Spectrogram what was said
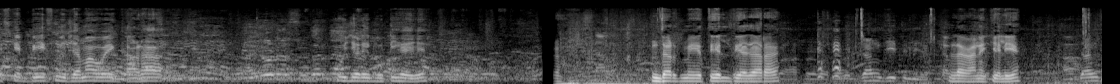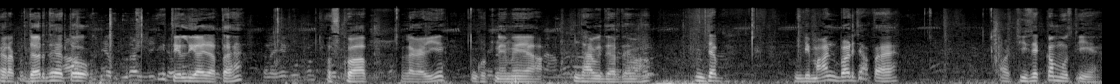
इसके बेस में जमा हुआ एक गाढ़ा कोई जड़ी बूटी है ये। दर्द में ये तेल दिया जा रहा है। लगाने के लिए। अगर आपको दर्द है तो ये तेल दिया जाता है। उसको आप लगाइए, घुटने में या जहाँ भी दर्द है वहाँ। जब डिमांड बढ़ जाता है और चीज़ें कम होती हैं,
